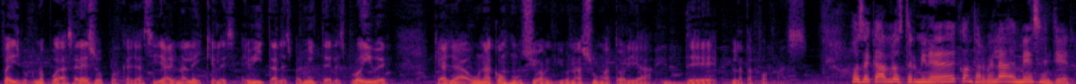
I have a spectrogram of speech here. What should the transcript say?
Facebook no puede hacer eso porque allá sí hay una ley que les evita, les permite, les prohíbe que haya una conjunción y una sumatoria de plataformas. José Carlos, terminé de contarme la de Messenger.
